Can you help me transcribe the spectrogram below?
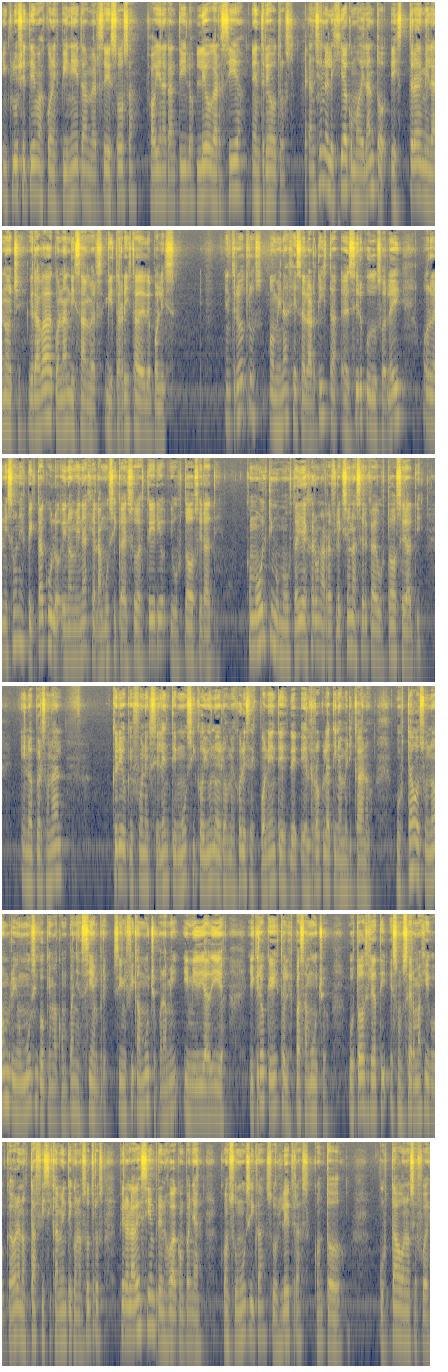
Incluye temas con Spinetta, Mercedes Sosa, Fabiana Cantilo, Leo García, entre otros. La canción elegida como adelanto es Tráeme la noche, grabada con Andy Summers, guitarrista de The Police. Entre otros homenajes al artista, el Cirque du Soleil organizó un espectáculo en homenaje a la música de Soda Stereo y Gustavo Cerati. Como último me gustaría dejar una reflexión acerca de Gustavo Cerati. En lo personal, creo que fue un excelente músico y uno de los mejores exponentes del rock latinoamericano. Gustavo es un hombre y un músico que me acompaña siempre, significa mucho para mí y mi día a día, y creo que esto les pasa mucho. Gustavo Cerati es un ser mágico que ahora no está físicamente con nosotros, pero a la vez siempre nos va a acompañar, con su música, sus letras, con todo. Gustavo no se fue,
